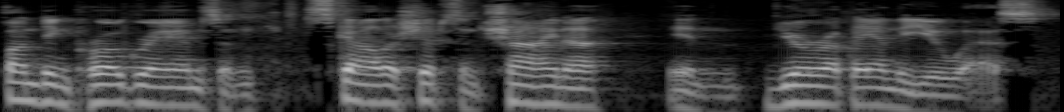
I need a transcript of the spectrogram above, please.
funding programs and scholarships in China, in Europe, and the U.S.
